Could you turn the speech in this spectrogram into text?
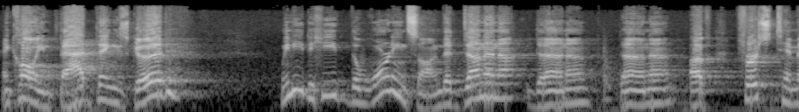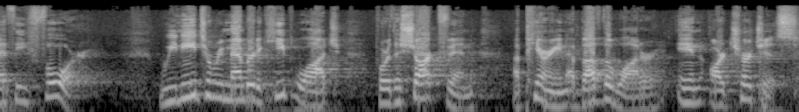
and calling bad things good, we need to heed the warning song, the dana dana dana of 1 Timothy 4. We need to remember to keep watch for the shark fin appearing above the water in our churches.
